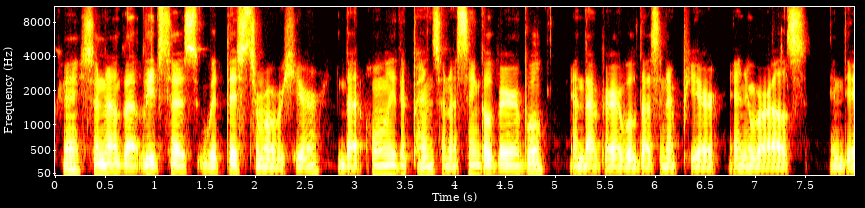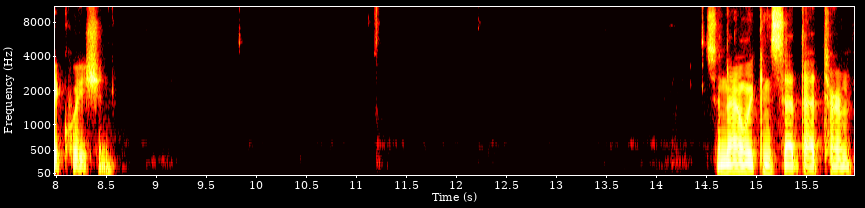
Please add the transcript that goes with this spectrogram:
Okay, so now that leaves us with this term over here that only depends on a single variable and that variable doesn't appear anywhere else in the equation. So now we can set that term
